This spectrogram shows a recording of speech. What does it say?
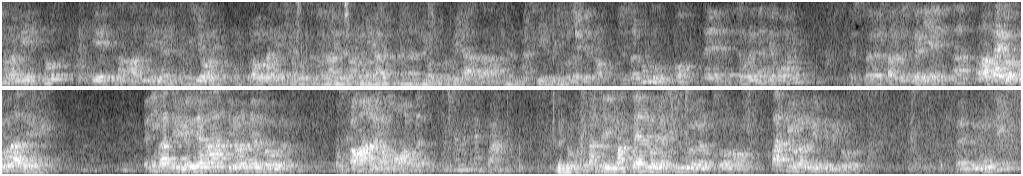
posizionamento che la fase di realizzazione, controlla che siano posizionati in una maniera più appropriata possibile. Scusa Pietro, c'è stato un gruppo, eh, se volete anche voi per fare l'esperienza. Allora prego, accomodatevi. Accomodatevi, venite avanti, non abbiate paura. Non fa male, non morde. Nonostante il mantello vi assicuro che non sono particolarmente pericolosi. Benvenuti.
